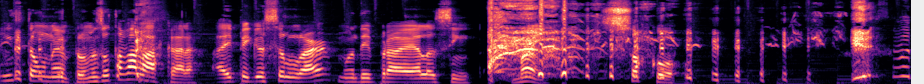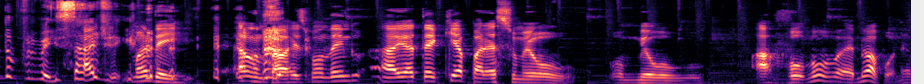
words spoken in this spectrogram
Então, né? Pelo menos eu tava lá, cara. Aí peguei o celular, mandei pra ela assim: Mãe, socorro. Mandou por mensagem? Mandei. Ela não tava respondendo. Aí até que aparece o meu. O meu avô. É meu avô, né?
